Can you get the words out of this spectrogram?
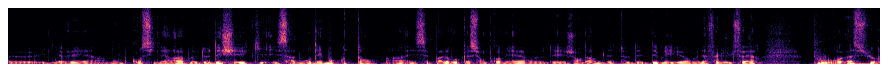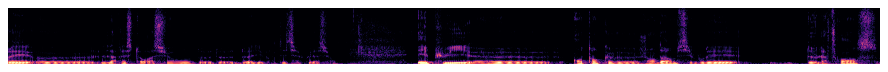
euh, il y avait un nombre considérable de déchets qui, et ça a demandé beaucoup de temps. Hein, et c'est pas la vocation première euh, des gendarmes d'être des déblayeurs, mais il a fallu le faire pour assurer euh, la restauration de, la liberté de circulation. Et puis, en tant que gendarme, si vous voulez, de la France,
